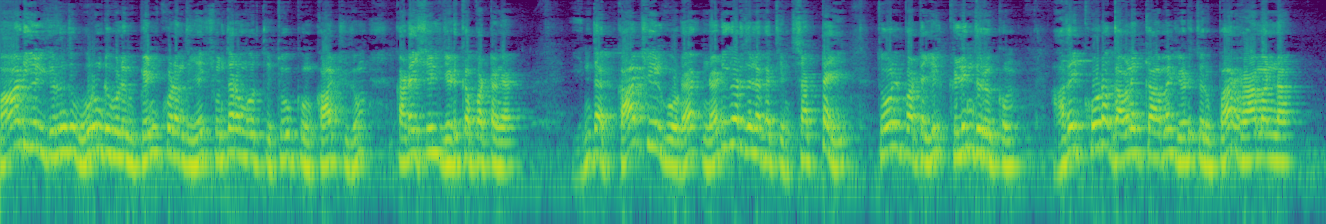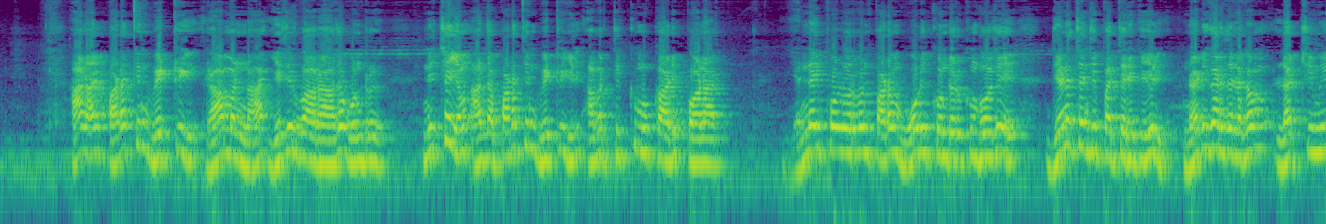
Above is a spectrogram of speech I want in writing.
மாடியில் இருந்து உருண்டு விழும் பெண் குழந்தையை சுந்தரமூர்த்தி தூக்கும் காட்சியும் கடைசியில் எடுக்கப்பட்டன. இந்த காட்சியில் கூட நடிகர் திலகத்தின் சட்டை தோள்பட்டையில் கிழிந்திருக்கும். அதை கூட கவனிக்காமல் எடுத்திருப்பார் ராமண்ணா. ஆனால் படத்தின் வெற்றி ராமண்ணா எதிர்பாராத ஒன்று. நிச்சயம் அந்த படத்தின் வெற்றியில் அவர் திக்குமுக்காடி போனார். என்னை போல் ஒருவன் படம் ஓடிக்கொண்டிருக்கும் போது தினத்தந்தி பத்திரிகையில் நடிகர் திலகம் லட்சுமி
